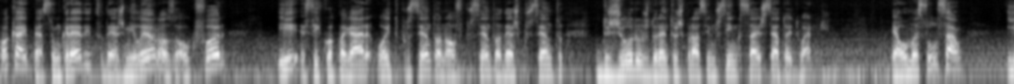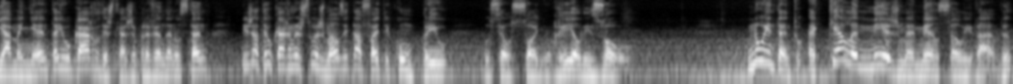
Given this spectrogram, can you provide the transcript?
Ok, peço um crédito, 10 mil euros ou o que for, e fico a pagar 8% ou 9% ou 10% de juros durante os próximos 5, 6, 7, 8 anos. É uma solução. E amanhã tem o carro, desde que haja para venda no stand, e já tem o carro nas suas mãos e está feito e cumpriu o seu sonho, realizou-o. No entanto, aquela mesma mensalidade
